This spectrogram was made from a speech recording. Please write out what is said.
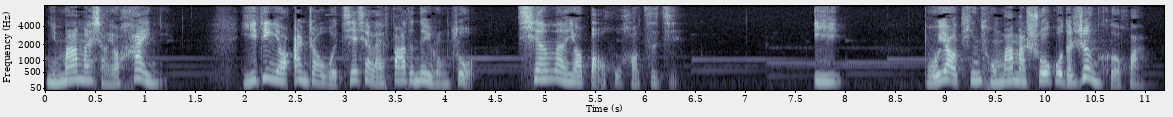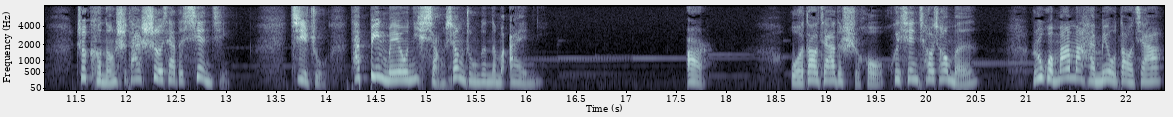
你妈妈想要害你，一定要按照我接下来发的内容做，千万要保护好自己。一，不要听从妈妈说过的任何话，这可能是她设下的陷阱。记住，他并没有你想象中的那么爱你。二，我到家的时候会先敲敲门，如果妈妈还没有到家，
